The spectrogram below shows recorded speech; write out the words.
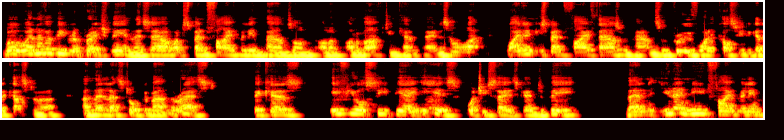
Well, whenever people approach me and they say, I want to spend five million pounds on, on, a, on a marketing campaign, I say, well, what, why don't you spend £5,000 and prove what it costs you to get a customer? And then let's talk about the rest. Because if your CPA is what you say it's going to be, then you don't need £5 million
